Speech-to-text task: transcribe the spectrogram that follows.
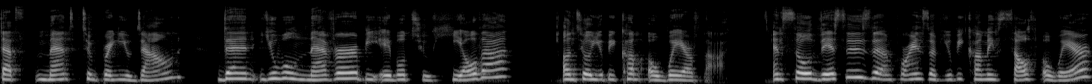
that's meant to bring you down, then you will never be able to heal that until you become aware of that. And so, this is the importance of you becoming self aware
